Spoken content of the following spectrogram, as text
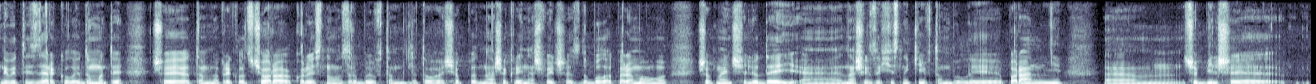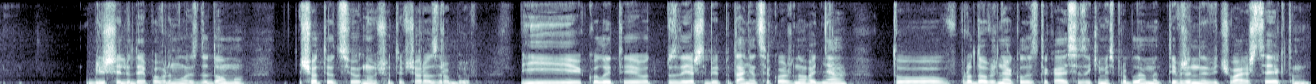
дивитись в зеркало і думати, що я там, наприклад, вчора корисного зробив там для того, щоб наша країна швидше здобула перемогу, щоб менше людей, е, наших захисників там були поранені, е, щоб більше, більше людей повернулось додому. Що ти, оцю, ну, що ти вчора зробив? І коли ти от задаєш собі питання це кожного дня, то впродовж дня, коли стикаєшся з якимись проблемами, ти вже не відчуваєш це як там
